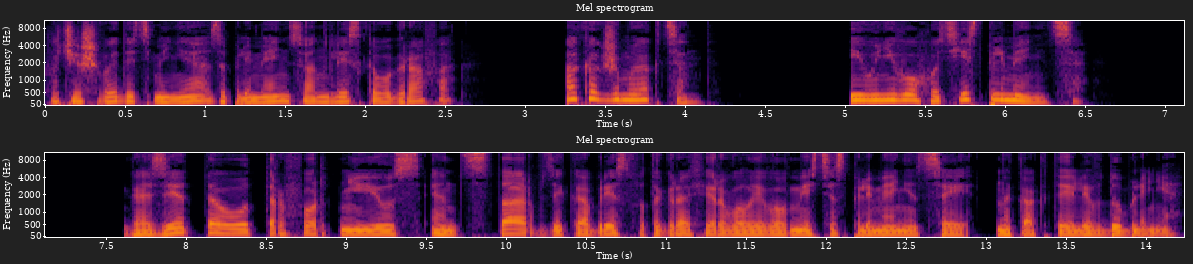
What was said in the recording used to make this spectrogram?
«Хочешь выдать меня за племянницу английского графа? А как же мой акцент? И у него хоть есть племянница?» Газета «Waterford News and Star» в декабре сфотографировала его вместе с племянницей на коктейле в Дублине.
